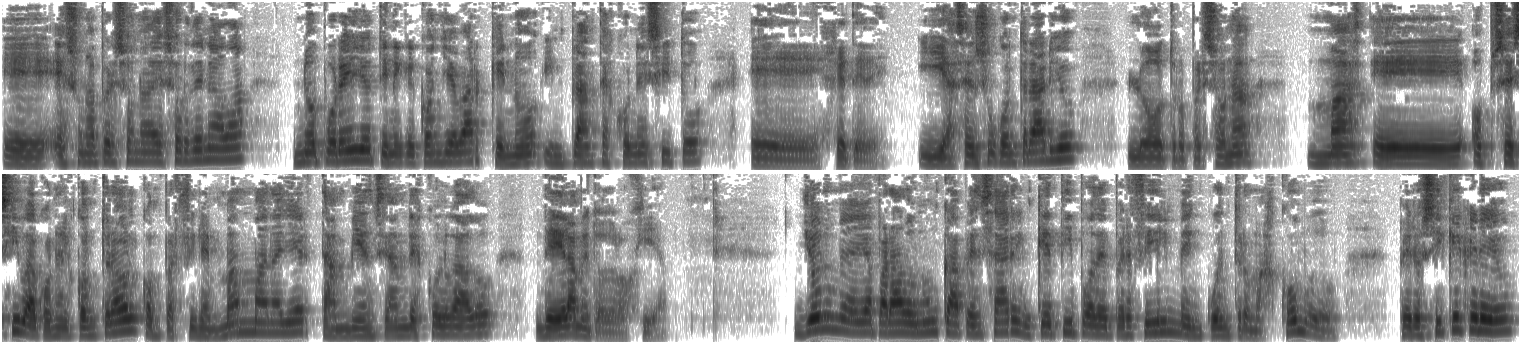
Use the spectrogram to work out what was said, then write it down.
eh, es una persona desordenada, no por ello tiene que conllevar que no implantes con éxito eh, GTD. Y hacer su contrario lo otro, persona más eh, obsesiva con el control, con perfiles más manager, también se han descolgado de la metodología. Yo no me había parado nunca a pensar en qué tipo de perfil me encuentro más cómodo, pero sí que creo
